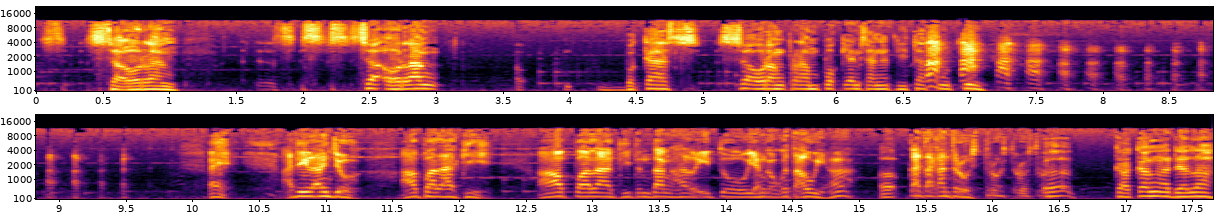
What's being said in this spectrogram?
se- seorang se- seorang bekas seorang perampok yang sangat ditakuti. Eh, Adi Lanju, apalagi? Apalagi tentang hal itu yang kau ketahui, ha? Eh, Katakan terus, terus, terus, terus. Eh, kakang adalah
